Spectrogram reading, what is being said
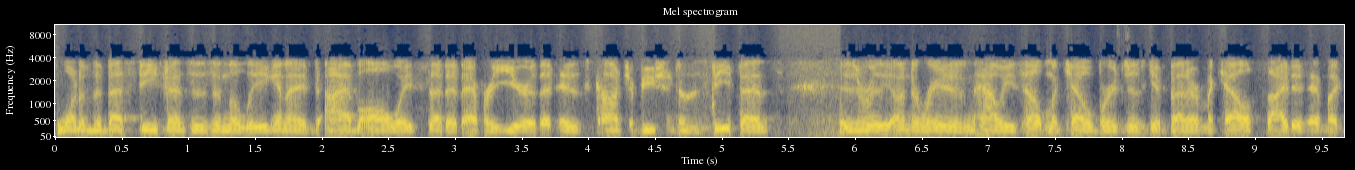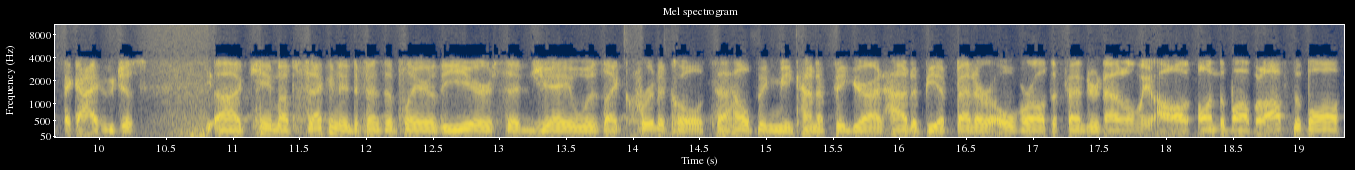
one of the best defenses in the league. And I I've always said it every year that his contribution to this defense is really underrated, and how he's helped Mikal Bridges get better. Mikal cited him like the guy who just uh, came up second in Defensive Player of the Year. Said Jay was like critical to helping me kind of figure out how to be a better overall defender, not only all, on the ball but off the ball.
